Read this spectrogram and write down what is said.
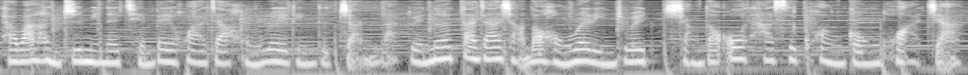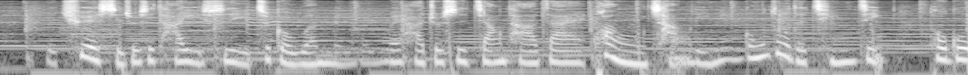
台湾很知名的前辈画家洪瑞麟的展览。对，那大家想到洪瑞麟，就会想到哦，他是矿工画家，也确实就是他也是以这个闻名的，因为他就是将他在矿场里面工作的情景，透过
